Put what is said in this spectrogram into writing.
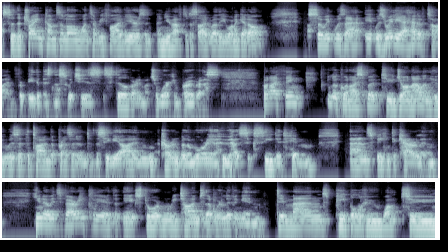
So the train comes along once every five years, and, and you have to decide whether you want to get on. So it was a, it was really ahead of time for Be the Business, which is still very much a work in progress. But I think look, when I spoke to John Allan, who was at the time the president of the CBI, and Karan Bilimoria, who has succeeded him, and speaking to Carolyn, you know, it's very clear that the extraordinary times that we're living in demand people who want to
